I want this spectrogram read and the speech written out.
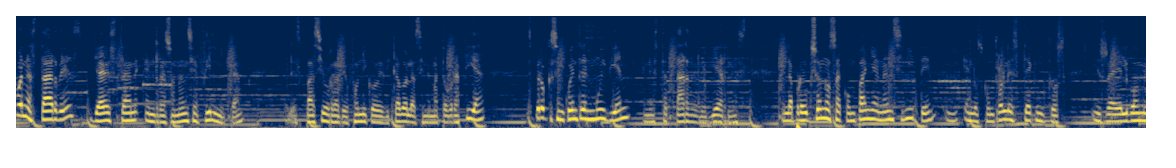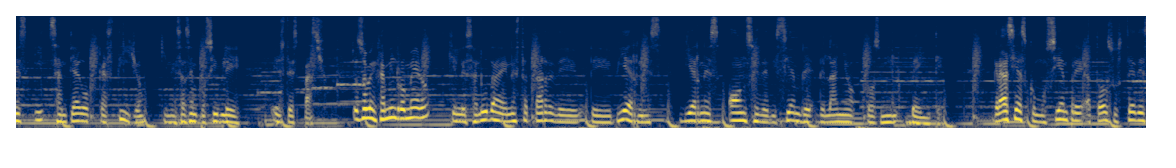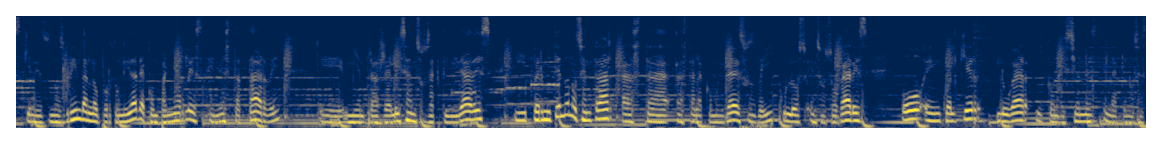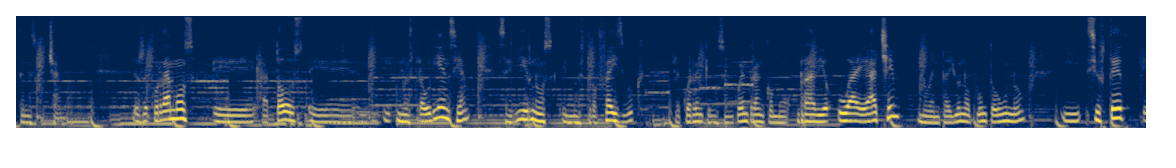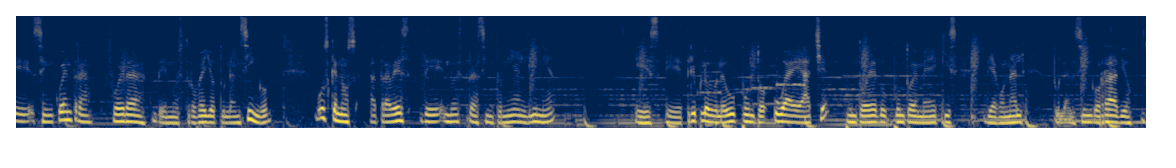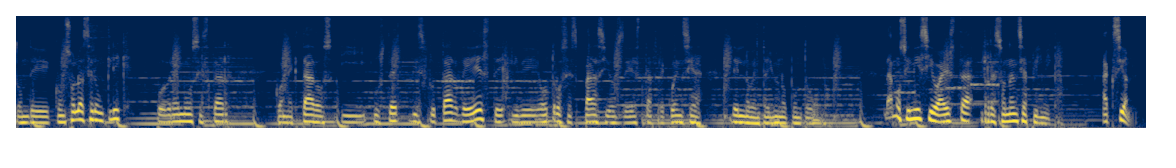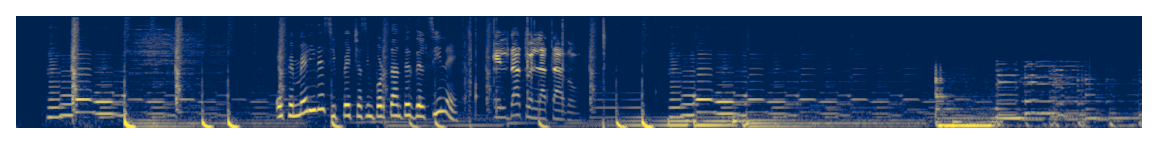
Buenas tardes, ya están en Resonancia Fílmica, el espacio radiofónico dedicado a la cinematografía. Espero que se encuentren muy bien en esta tarde de viernes. En la producción nos acompaña Nancy Vite y en los controles técnicos Israel Gómez y Santiago Castillo, quienes hacen posible este espacio. Yo soy Benjamín Romero, quien les saluda en esta tarde de, viernes, viernes 11 de diciembre del año 2020. Gracias como siempre a todos ustedes quienes nos brindan la oportunidad de acompañarles en esta tarde eh, mientras realizan sus actividades y permitiéndonos entrar hasta, hasta la comunidad de sus vehículos, en sus hogares o en cualquier lugar y condiciones en la que nos estén escuchando. Les recordamos eh, a todos eh, nuestra audiencia seguirnos en nuestro Facebook. Recuerden que nos encuentran como Radio UAEH 91.1 y si usted se encuentra fuera de nuestro bello Tulancingo, búsquenos a través de nuestra sintonía en línea. Es eh, www.uaeh.edu.mx diagonal Tulancingo Radio, donde con solo hacer un clic podremos estar conectados y usted disfrutar de este y de otros espacios de esta frecuencia del 91.1. Damos inicio a esta resonancia fílmica. Acción. Efemérides y fechas importantes del cine. El dato enlatado.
